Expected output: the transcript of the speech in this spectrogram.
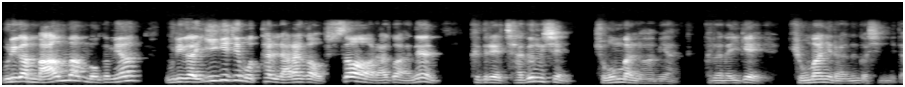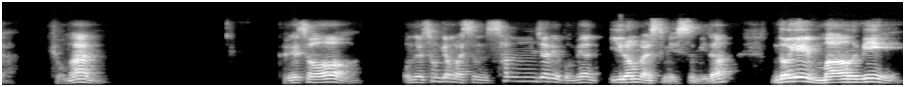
우리가 마음만 먹으면 우리가 이기지 못할 나라가 없어 라고 하는 그들의 자긍심 좋은 말로 하면 그러나 이게 교만이라는 것입니다. 교만. 그래서 오늘 성경 말씀 3절에 보면 이런 말씀이 있습니다. 너의 마음이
